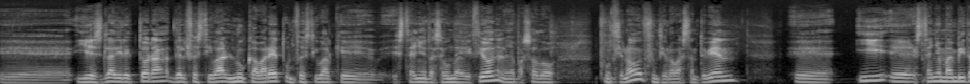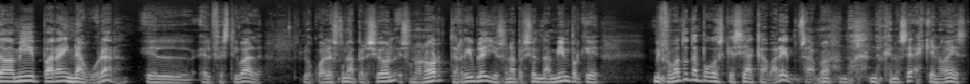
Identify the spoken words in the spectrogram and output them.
eh, y es la directora del festival Nu Cabaret, un festival que este año es la segunda edición, el año pasado funcionó, funcionó bastante bien. Eh, y eh, este año me ha invitado a mí para inaugurar el, el, festival, lo cual es una presión, es un honor terrible y es una presión también porque mi formato tampoco es que sea cabaret, o sea, no, no, que no sea, es que no es.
